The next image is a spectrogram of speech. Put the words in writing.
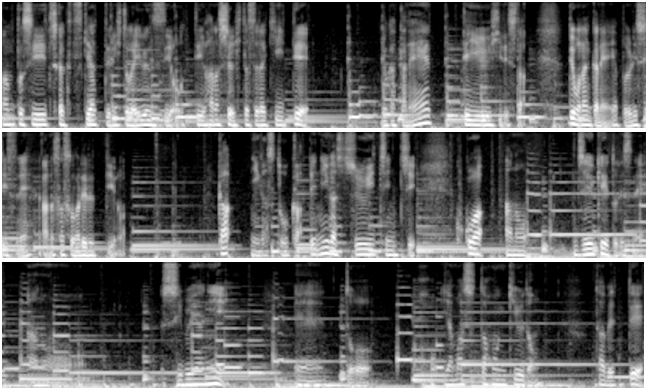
半年近く付き合ってる人がいるんすよっていう話をひたすら聞いてよかったねっていう日でした。でもなんかねやっぱ嬉しいですね。あの誘われるっていうのは。2月10日。で2月11日。ここはあの JK とですねあの渋谷にえー、っと山下本気うどん食べて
